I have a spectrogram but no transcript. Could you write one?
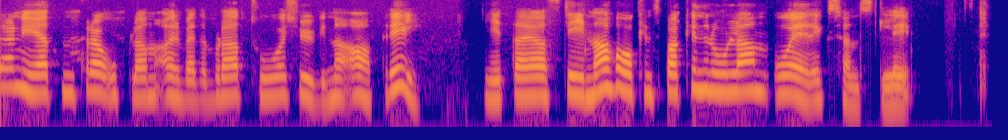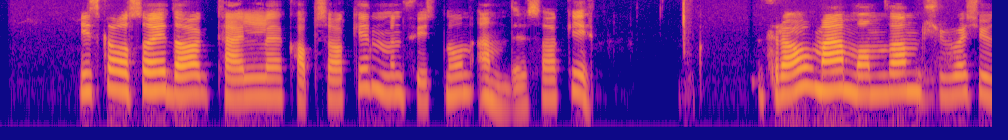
er nyheten fra Oppland Arbeiderblad 22. april, gitt av Stina Håkensbakken Roland og Erik Sønsteli. Vi skal også i dag til Kapp-saken, men først noen andre saker. Fra og med mandag 27.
